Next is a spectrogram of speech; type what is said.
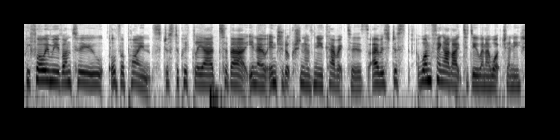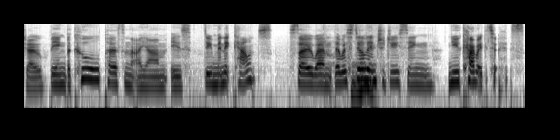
Before we move on to other points, just to quickly add to that, you know, introduction of new characters, I was just one thing I like to do when I watch any show, being the cool person that I am, is do minute counts. So um, they were still introducing new characters.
